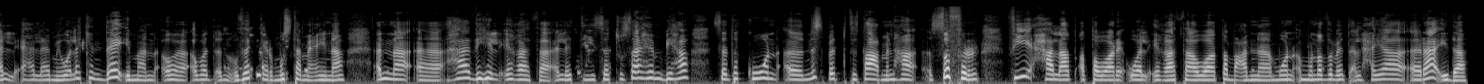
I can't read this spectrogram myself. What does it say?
الإعلامي ولكن دائما أود أن أذكر مستمعينا أن هذه الإغاثة التي ستساهم بها ستكون نسبة اقتطاع منها صفر في حالات الطوارئ والإغاثة وطبعا منظمة الحياة رائدة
